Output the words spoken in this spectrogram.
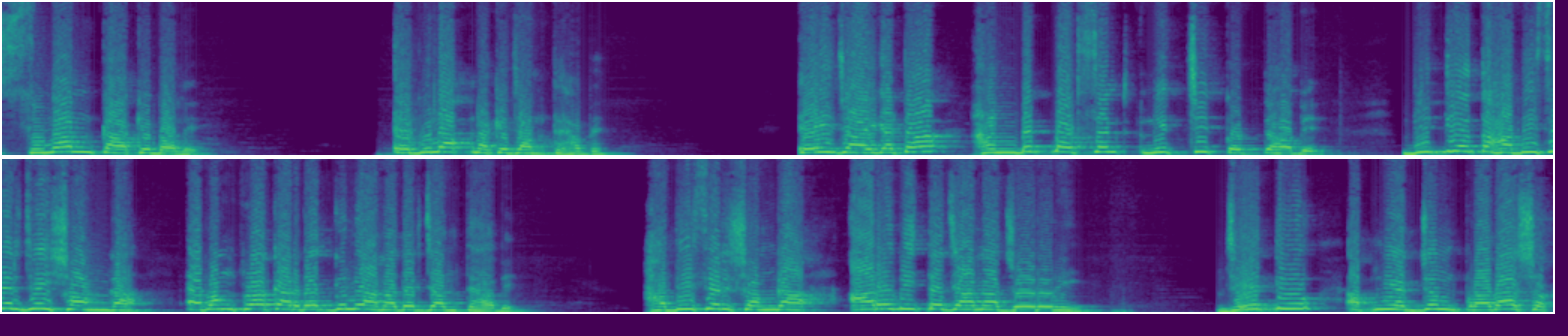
সুনান কাকে বলে? এগুলো আপনাকে জানতে হবে। এই জায়গাটা হান্ড্রেড পার্সেন্ট নিশ্চিত করতে হবে। দ্বিতীয়ত হাদিসের যে সংজ্ঞা এবং প্রকারভেদগুলো আমাদের জানতে হবে। হাদিসের সংজ্ঞা আরবিতে জানা জরুরি। যেহেতু আপনি একজন প্রভাষক,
